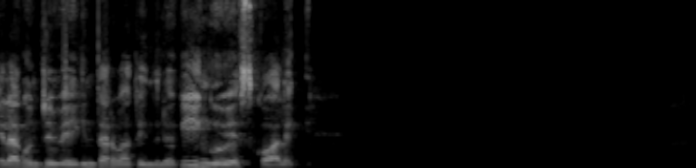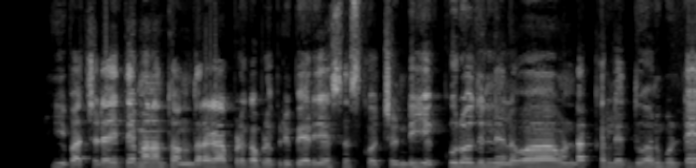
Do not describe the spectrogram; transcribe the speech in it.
ఇలా కొంచెం వేగిన తర్వాత ఇందులోకి ఇంగు వేసుకోవాలి. ఈ పచ్చడి అయితే మనం తొందరగా అప్పటికప్పుడు ప్రిపేర్ చేసేసుకోవచ్చండి. ఎక్కువ రోజులు నిల్వ ఉండక్కర్లేదు అనుకుంటే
